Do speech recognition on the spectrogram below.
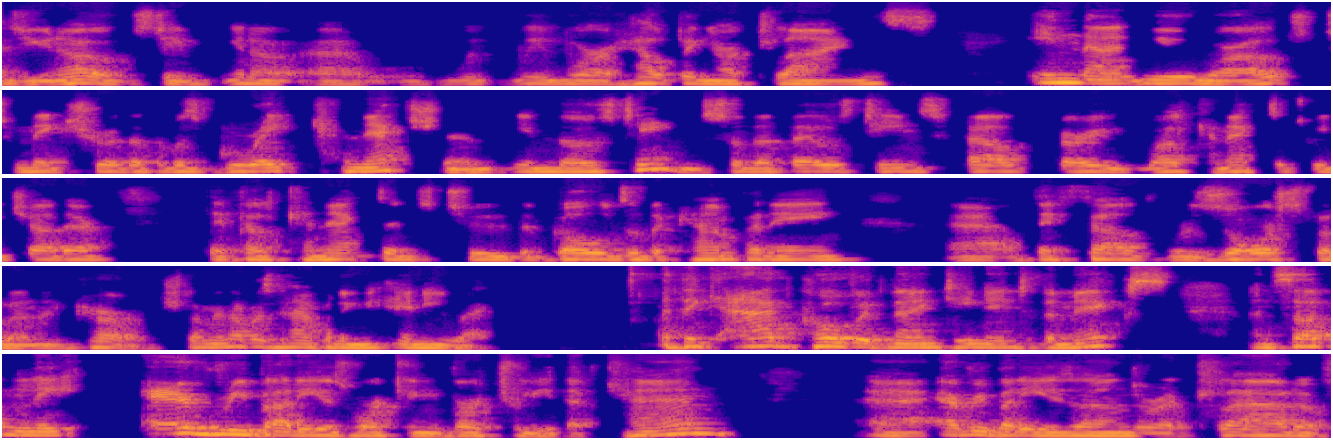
as you know, Steve, you know, uh, we, we, were helping our clients in that new world to make sure that there was great connection in those teams so that those teams felt very well connected to each other. They felt connected to the goals of the company. Uh, they felt resourceful and encouraged. I mean, that was happening anyway. I think add COVID 19 into the mix, and suddenly everybody is working virtually that can. Uh, everybody is under a cloud of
